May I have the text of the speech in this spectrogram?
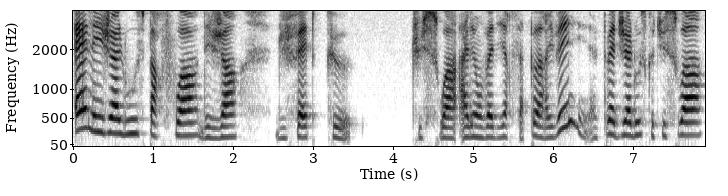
Elle est jalouse parfois déjà du fait que tu sois, allez on va dire, ça peut arriver, elle peut être jalouse que tu sois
